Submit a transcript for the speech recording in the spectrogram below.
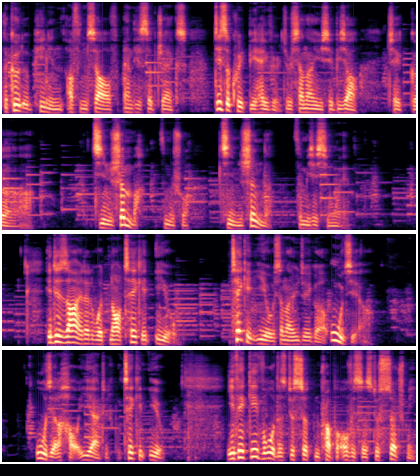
the good opinion of himself and his subjects. Discreet behavior 就是相当于一些比较这个谨慎吧，这么说，谨慎的这么一些行为。He desired that would not take it ill. Take it ill 相当于这个误解啊。误解了好意啊，这种 take it ill。If he gave orders to certain proper officers to search me，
